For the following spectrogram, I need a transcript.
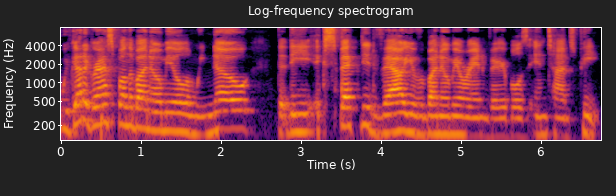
we've got a grasp on the binomial and we know that the expected value of a binomial random variable is n times p.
